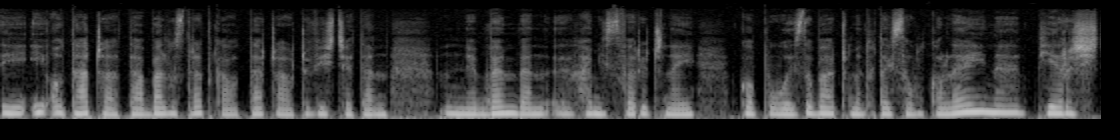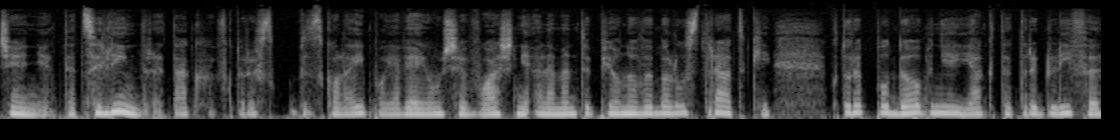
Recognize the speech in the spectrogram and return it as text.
i, i otacza, ta balustradka otacza oczywiście ten bęben hemisferycznej kopuły. Zobaczmy, tutaj są kolejne pierścienie, te cylindry, tak, w których z, z kolei pojawiają się właśnie elementy pionowe balustradki, które podobnie jak te tryglify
